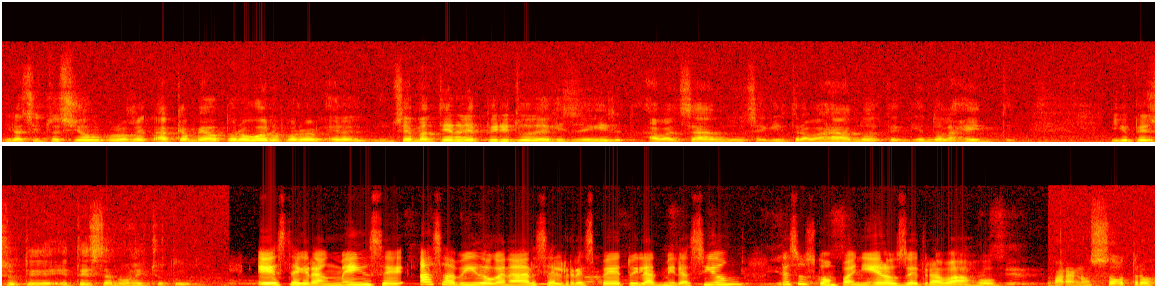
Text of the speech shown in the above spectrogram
Y la situación ha cambiado, pero bueno, pero se mantiene el espíritu de seguir avanzando, de seguir trabajando, atendiendo a la gente. Y yo pienso que ETESA nos ha hecho todo. Este gran mense ha sabido ganarse el respeto y la admiración de sus compañeros de trabajo. Para nosotros,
